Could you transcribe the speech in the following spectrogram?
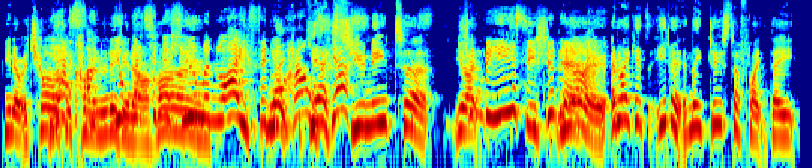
You know, a child will Yes, come and like live you're in our getting a home. human life in your house, Yes, yes. you need to. You Shouldn't be easy, should it? no, and like it's you know, and they do stuff like they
